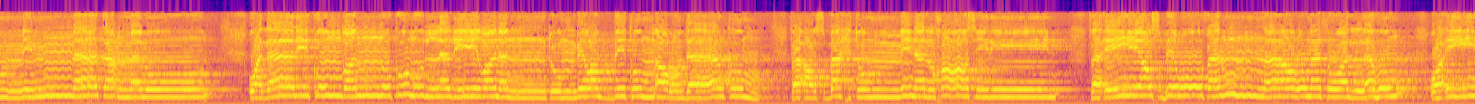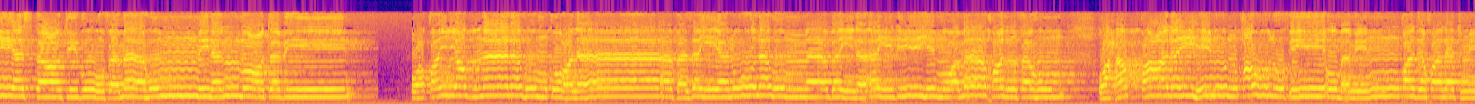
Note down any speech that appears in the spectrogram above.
تعملون. وذلكم ظنكم الذي ظننتم بربكم أرداكم فأصبحتم من الخاسرين. فإن يصبروا فالنار مثوى لهم وإن يستعتبوا فما هم من المعتبين. وقيضنا لهم قرناء فزينوا لهم ما بين أيديهم وما خلفهم. وحق عليهم القول في أمم قد خلت من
